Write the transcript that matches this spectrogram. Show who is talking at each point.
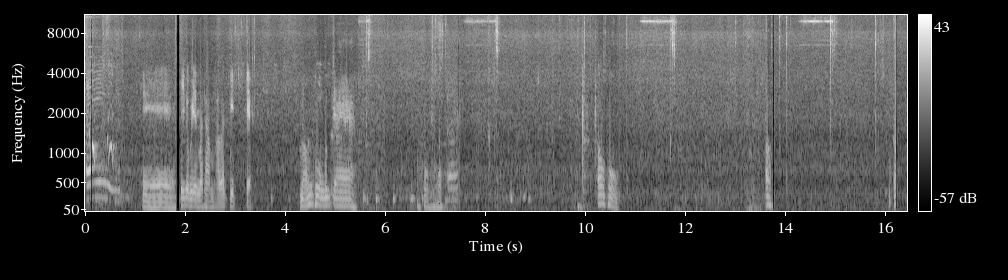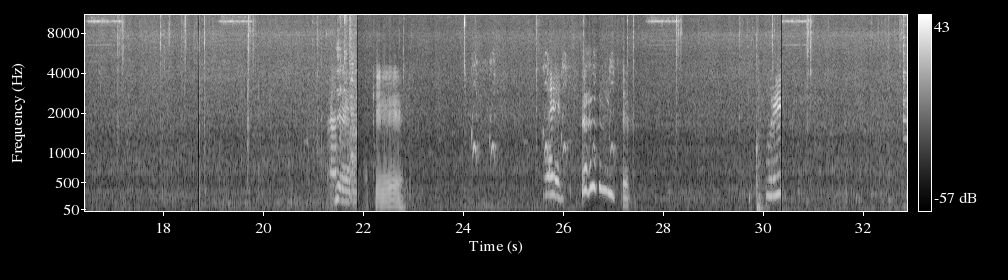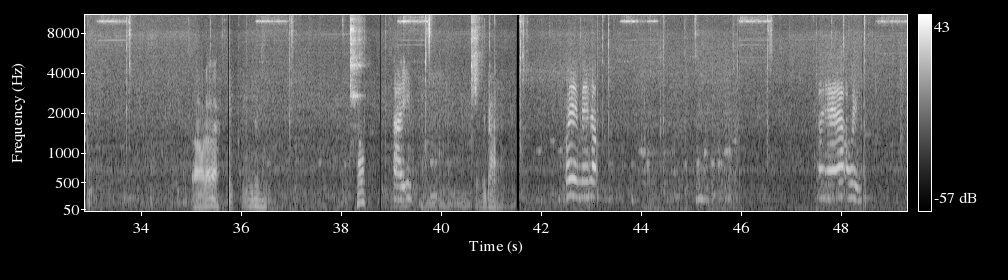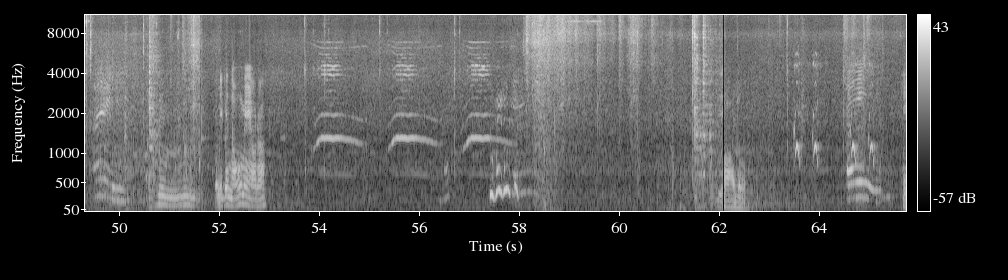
Speaker 1: เอ้ย
Speaker 2: เอพี่กวินมาทำภารกิจเก็บน้องพวงกุญแจ โอ้โห โอ้โหโอ้เย้โอเค
Speaker 1: เฮ้ย
Speaker 2: เสร็จ
Speaker 1: อุ้ย
Speaker 2: เอาแล้วไงเอ้า
Speaker 1: ใส่อีก
Speaker 2: ไม่ได้
Speaker 1: เฮ้ยไม่รอดมาแล้วโอ้ยเอ้ย
Speaker 2: อืมวันนี้เป็นน้องแมวเนาะ พออยู่
Speaker 1: เอ้ย
Speaker 2: โอเค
